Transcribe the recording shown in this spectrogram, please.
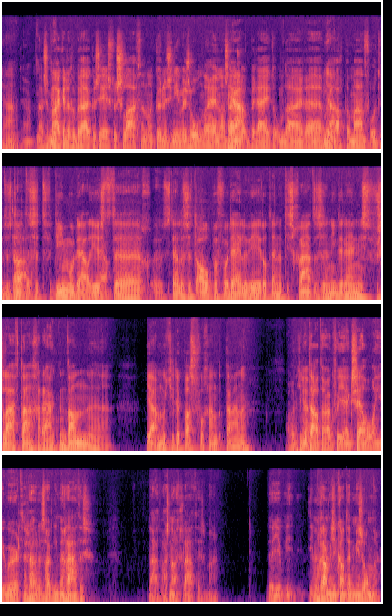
ja. Ja. Nou, ze maken de gebruikers eerst verslaafd en dan kunnen ze niet meer zonder. En dan zijn Ja. ze ook bereid om daar eh, een bedrag per maand voor te Dus betalen. dat is het verdienmodel. Eerst eh, stellen ze het open voor de hele wereld en het is gratis en iedereen is verslaafd aangeraakt. En dan eh, ja, moet je er pas voor gaan betalen. Want je Ja. betaalt er ook voor je Excel en je Word en zo. Dat is ook niet meer gratis. Nou, het was nooit gratis, maar... Die, die die programma's, je kan het er niet meer zonder.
